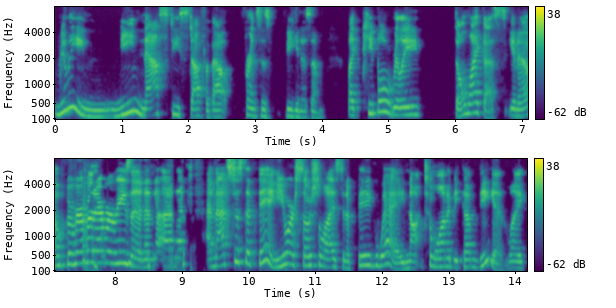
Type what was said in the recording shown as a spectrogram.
really mean, nasty stuff about, for instance, veganism. Like people really don't like us, you know, for whatever reason. And, and, and that's just the thing. You are socialized in a big way not to want to become vegan. Like,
